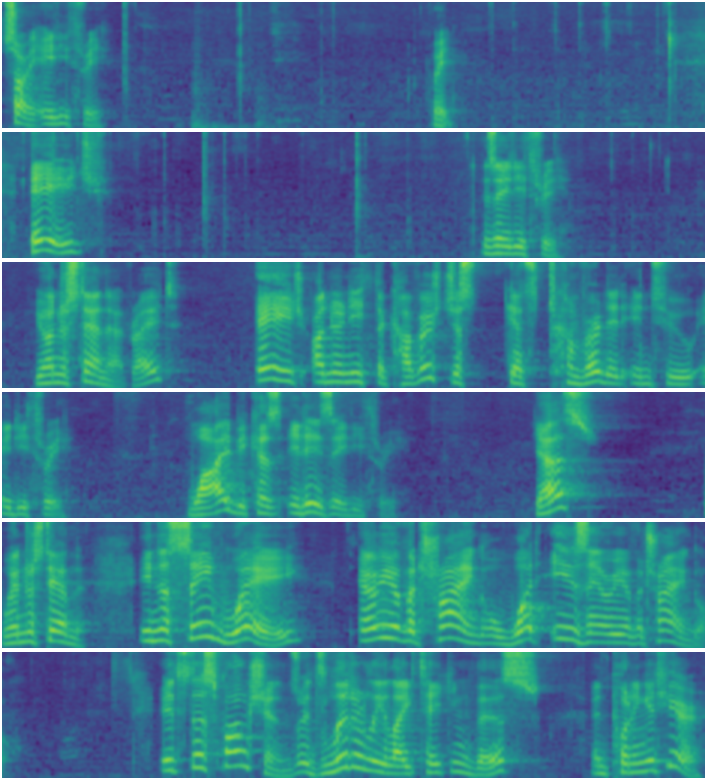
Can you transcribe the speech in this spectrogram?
Sorry, 83. Wait. Age is 83. You understand that, right? Age underneath the covers just gets converted into 83. Why? Because it is 83. Yes? We understand that. In the same way, area of a triangle, what is area of a triangle? It's this function. So it's literally like taking this and putting it here.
